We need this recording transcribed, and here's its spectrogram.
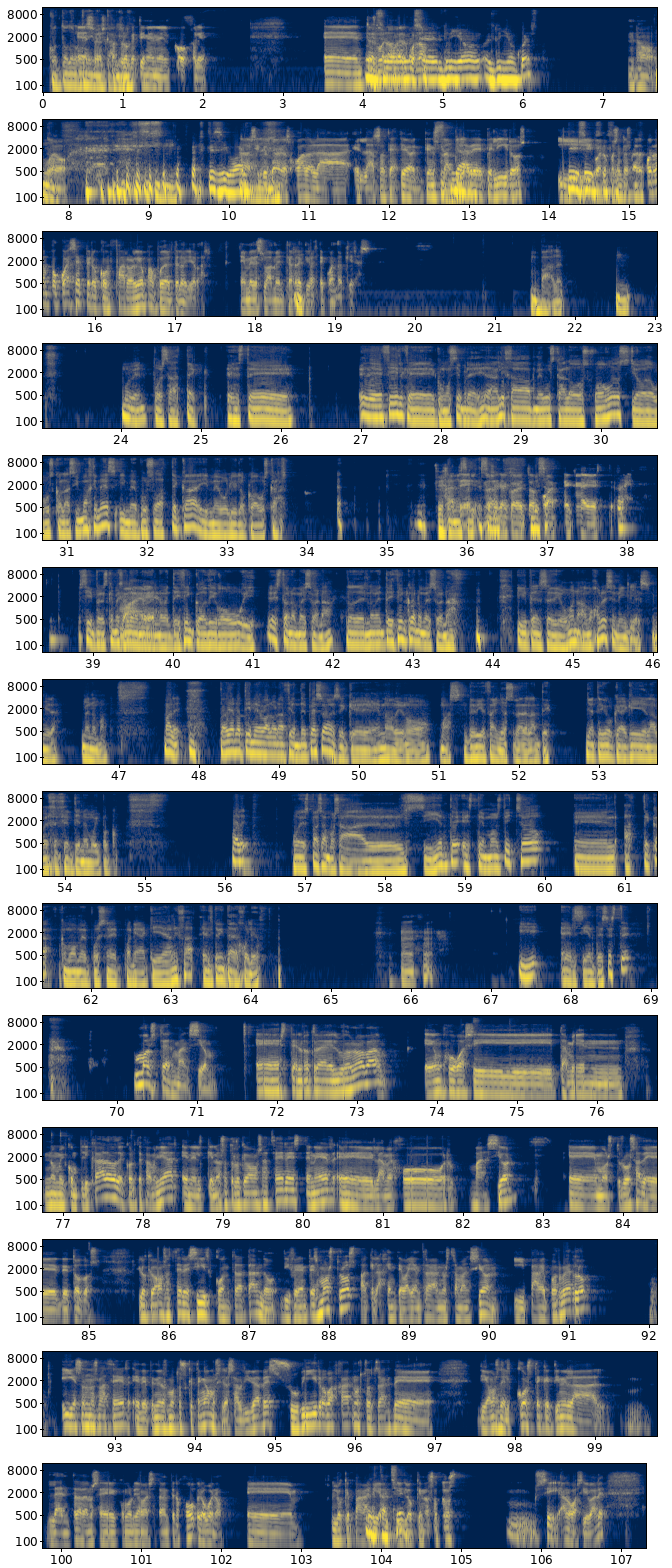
Con todo lo que Eso hay es, con todo lo que tiene en el cofre. Eh, entonces, bueno, me recuerda... el, Dungeon, el Dungeon Quest? No, no. es que es igual. No, si tú no has jugado en la, en la asociación. Tienes una pila de peligros y, bueno, pues entonces me recuerda un poco a ese, pero con faroleo para podértelo llevar. En vez de solamente retirarte cuando quieras. Vale. Mm. Muy bien, pues Aztec. Este He de decir que, como siempre, Alija me busca los juegos, yo busco las imágenes y me puso Azteca y me volví loco a buscar. Fíjate, no sé qué conector Azteca este. Sí, pero es que me salió en el 95. Digo, uy, esto no me suena. Lo del 95 no me suena. y pensé, digo, bueno, a lo mejor es en inglés. Mira, menos mal. Vale, todavía no tiene valoración de peso, así que no digo más. De 10 años en adelante. Ya te digo que aquí en la BGG tiene muy poco. Vale, pues pasamos al siguiente. Este hemos dicho el Azteca, como me puse, pone aquí Aleja, el 30 de julio. Y el siguiente es este. Monster Mansion. Este lo trae Ludonova. eh, un juego así también no muy complicado, de corte familiar, en el que nosotros lo que vamos a hacer es tener eh, la mejor mansión eh, monstruosa de, todos. Lo que vamos a hacer es ir contratando diferentes monstruos para que la gente vaya a entrar a nuestra mansión y pague por verlo. Y eso nos va a hacer, eh, depende de los monstruos que tengamos y las habilidades, subir o bajar nuestro track de, digamos, del coste que tiene la, la entrada. No sé cómo lo llama exactamente el juego, pero bueno, lo que pagaría y lo que nosotros sí, algo así, ¿vale?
